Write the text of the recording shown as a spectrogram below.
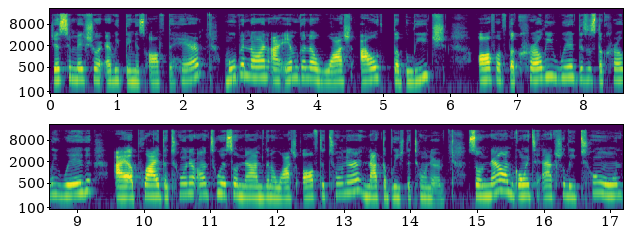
just to make sure everything is off the hair. Moving on i am going to wash out the bleach off of the curly wig. This is the curly wig. I applied the toner onto it. So now I'm going to wash off the toner, not the bleach, the toner. So now I'm going to actually tone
